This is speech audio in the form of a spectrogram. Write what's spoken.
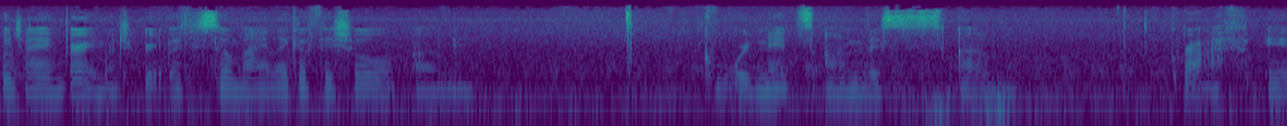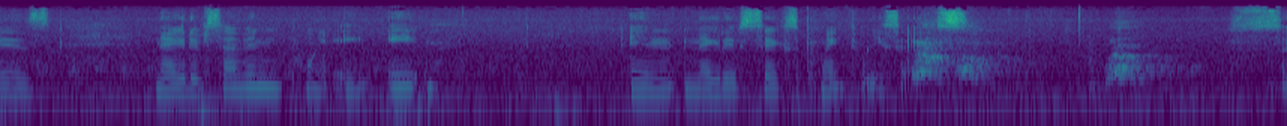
Which I very much agree with. So my like official um, coordinates on this um, graph is negative seven point eight eight in negative 6.36. So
